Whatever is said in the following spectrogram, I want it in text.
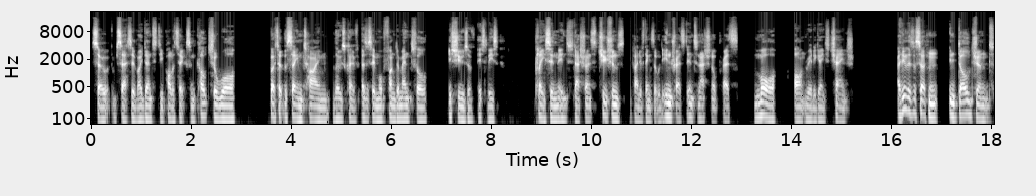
So obsessive identity politics and culture war. But at the same time, those kind of, as I say, more fundamental issues of Italy's place in international institutions, kind of things that would interest international press more aren't really going to change. I think there's a certain indulgent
